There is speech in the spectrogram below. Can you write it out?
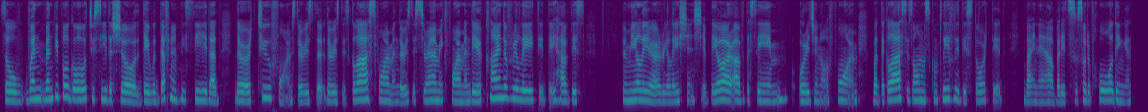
so when when people go to see the show, they would definitely see that there are two forms. There is the there is this glass form and there is this ceramic form, and they are kind of related. They have this familiar relationship. They are of the same original form, but the glass is almost completely distorted by now, but it's sort of holding and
